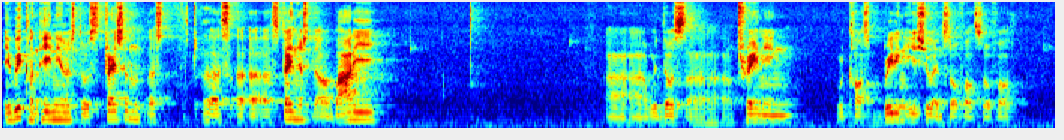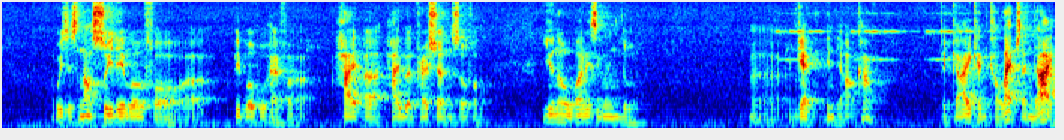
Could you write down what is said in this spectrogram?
If we continue to strengthen the Uh, uh, uh, uh, our uh, body uh, uh, with those training, we cause breathing issue and so forth, so forth, which is not suitable for people who have high, high blood pressure and so forth. You know what is going to get in the outcome. The guy can collapse and die,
